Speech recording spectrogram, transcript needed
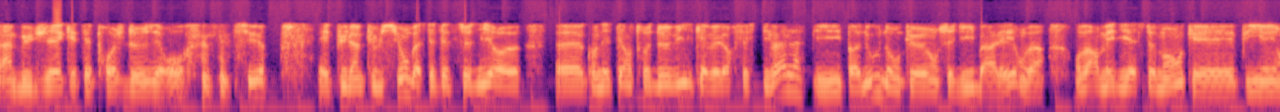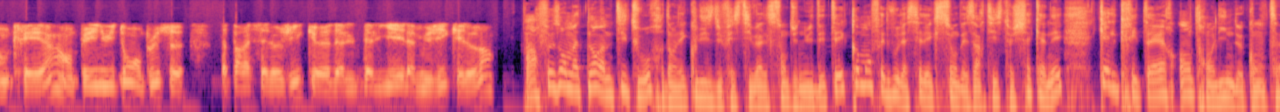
un budget qui était proche de zéro, bien sûr. Et puis l'impulsion, bah, c'était de se dire euh, euh, qu'on était entre deux villes qui avaient leur festival, puis pas nous. Donc on s'est dit, bah allez, on va on va remédier à ce manque et, puis en créer un. En Pays Nuiton, en plus, ça paraissait logique d'allier la musique et le vin. Alors faisons maintenant un petit tour dans les coulisses du festival Son d'une nuit d'été. Comment faites-vous la sélection des artistes chaque année? Quels critères entrent en ligne de compte?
